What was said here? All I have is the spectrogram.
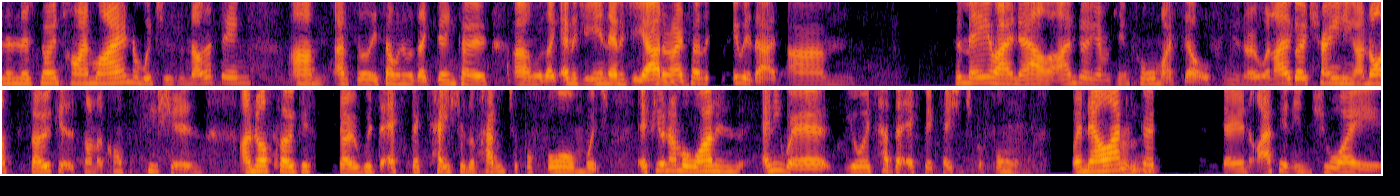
then there's no timeline, which is another thing. Um, absolutely, someone was like Denko um, was like energy in, energy out, and I Mhm. totally with that. Um, for me right now, I'm doing everything for myself. You know, when I go training, I'm not focused on a competition. I'm not focused, you know, with the expectation of having to perform. Which, if you're number one in anywhere, you always have that expectation to perform. But now I can go yeah. every day and I can enjoy,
